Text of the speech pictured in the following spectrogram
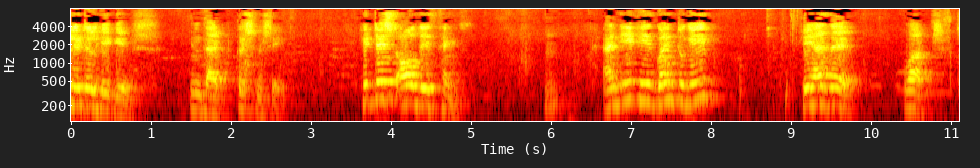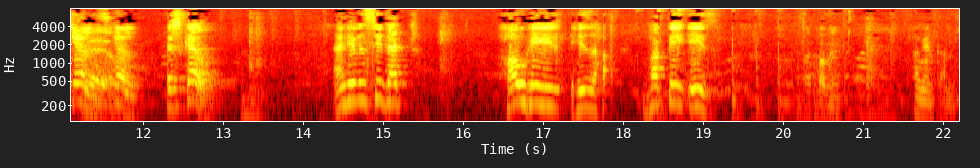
little he gives in that Krishna shape. He tastes all these things. Hmm? And if he is going to give, he has a what? Scale, Scale. scale. A scale. And he will see that how he his bhakti is Uh, coming. again coming.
